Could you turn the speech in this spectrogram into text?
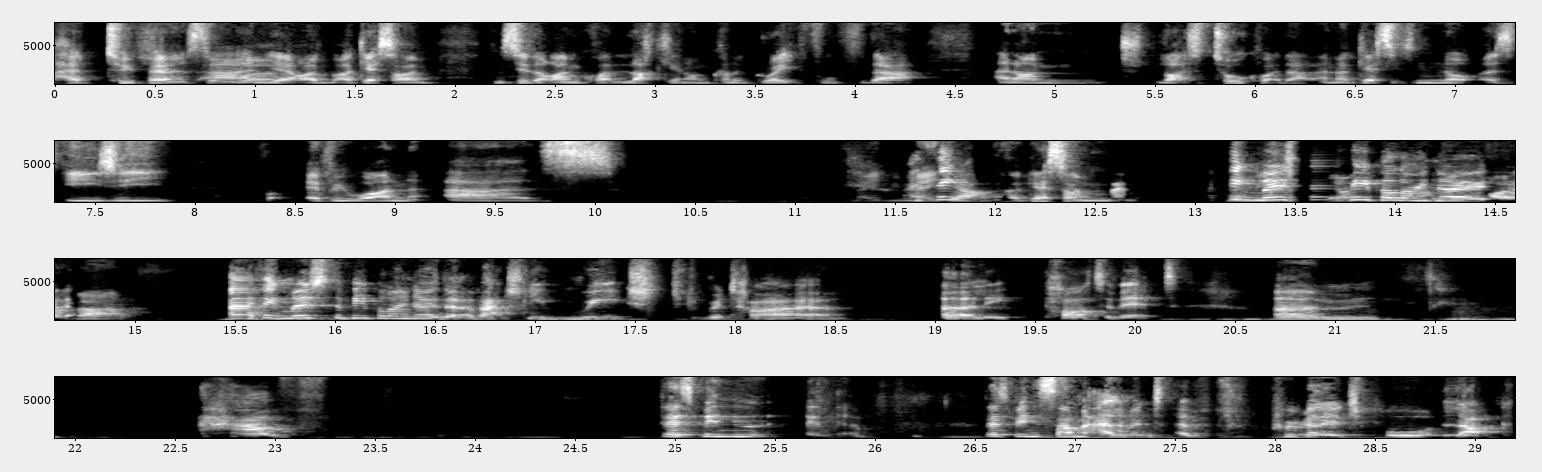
I had two parents that and were, yeah I, I guess i'm consider i'm quite lucky and i'm kind of grateful for that and i'm like to talk about that and i guess it's not as easy for everyone as maybe make I think, out i guess i'm i think most of people i know i think most of the people i know that have actually reached retire early part of it um, have there's been there's been some element of privilege or luck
